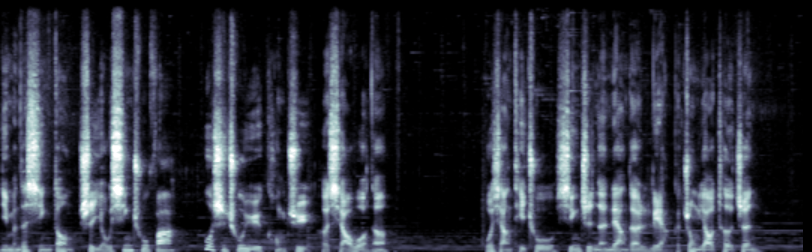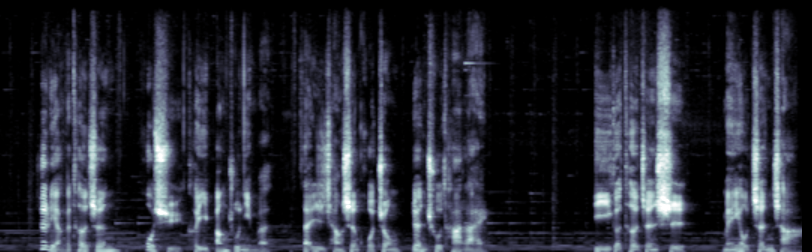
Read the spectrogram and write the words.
你们的行动是由心出发，或是出于恐惧和小我呢？我想提出心之能量的两个重要特征。这两个特征或许可以帮助你们在日常生活中认出它来。第一个特征是没有挣扎，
